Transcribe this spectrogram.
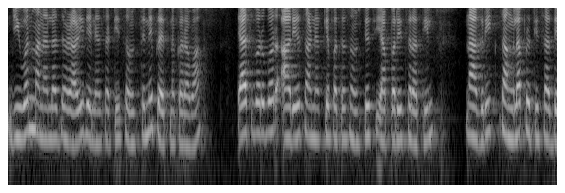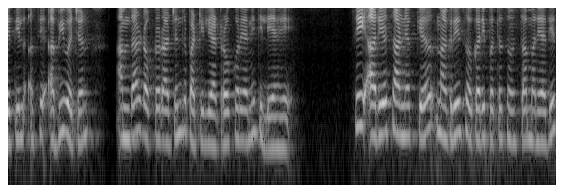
जीवनमानाला झळाळी देण्यासाठी संस्थेने प्रयत्न करावा. त्याचबरोबर आर्य चाणक्य पतसंस्थेच या परिसरातील नागरिक चांगला प्रतिसाद देतील असे अभिवचन आमदार डॉक्टर राजेंद्र पाटील याड्रावकर यांनी दिले आहे. श्री आर्य चाणक्य नागरी सहकारी पतसंस्था मर्यादित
